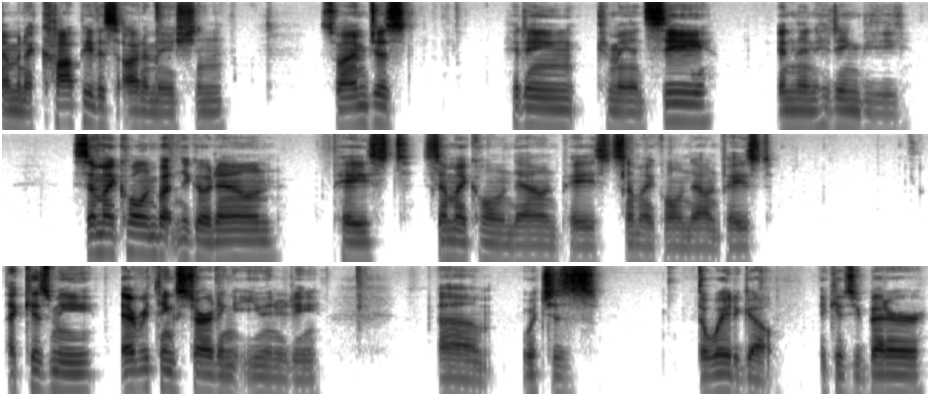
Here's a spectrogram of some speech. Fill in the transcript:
I'm going to copy this automation. So I'm just hitting Command C and then hitting the semicolon button to go down, paste, semicolon down, paste, semicolon down, paste. That gives me everything starting at Unity, um, which is the way to go. It gives you better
